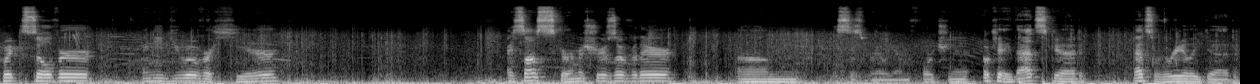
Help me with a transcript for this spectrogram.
Quicksilver, I need you over here. I saw skirmishers over there. Um, this is really unfortunate. Okay, that's good. That's really good.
